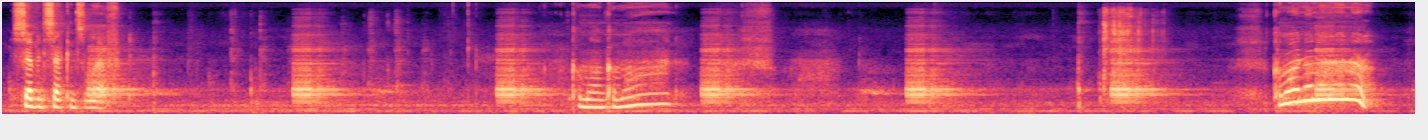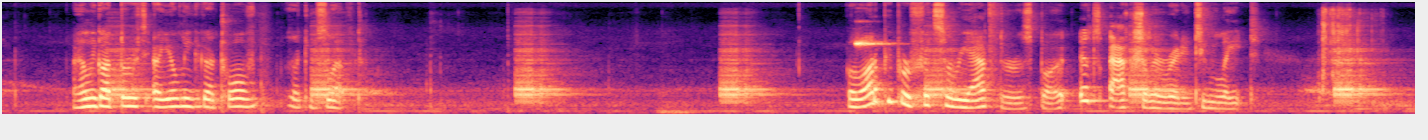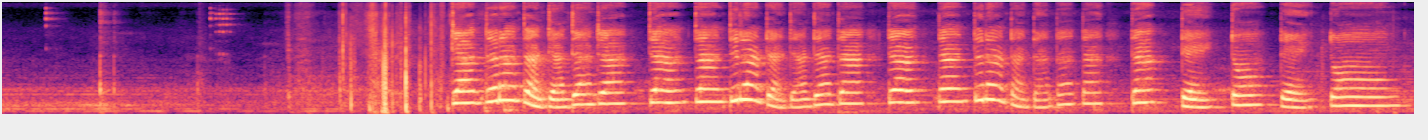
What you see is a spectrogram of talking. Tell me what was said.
Seven seconds left. Come on, come on. Come on, no, no, no, no. I only got 30, I only got 12 seconds left. A lot of people are fixing reactors, but it's actually already too late. Dun dun dun dun dun dun dun dun dun dun dun dun dun dun dun dun dun dun dun dun dun ding dong ding dong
